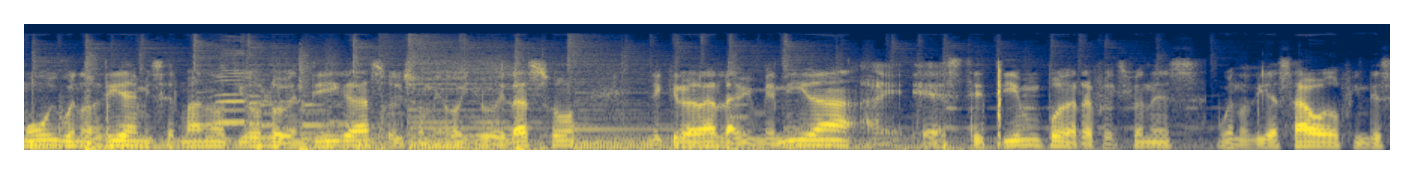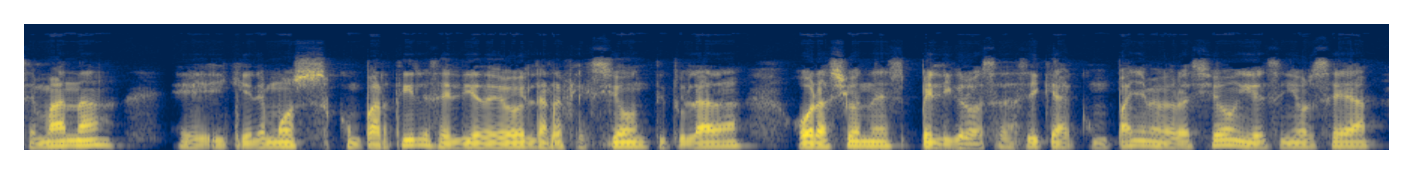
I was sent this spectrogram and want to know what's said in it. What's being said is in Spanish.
Muy buenos días mis hermanos, Dios lo bendiga, soy su amigo Joelazo. Le quiero dar la bienvenida a este tiempo de reflexiones, bueno, día sábado, fin de semana, eh, y queremos compartirles el día de hoy la reflexión titulada Oraciones peligrosas. Así que acompáñame a oración y el Señor sea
